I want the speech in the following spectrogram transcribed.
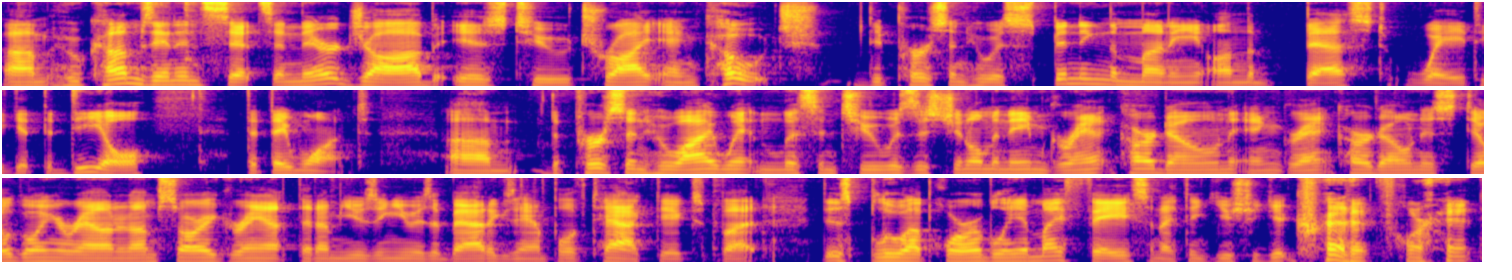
um, who comes in and sits, and their job is to try and coach the person who is spending the money on the best way to get the deal that they want. Um, the person who I went and listened to was this gentleman named Grant Cardone, and Grant Cardone is still going around. And I'm sorry, Grant, that I'm using you as a bad example of tactics, but this blew up horribly in my face, and I think you should get credit for it.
